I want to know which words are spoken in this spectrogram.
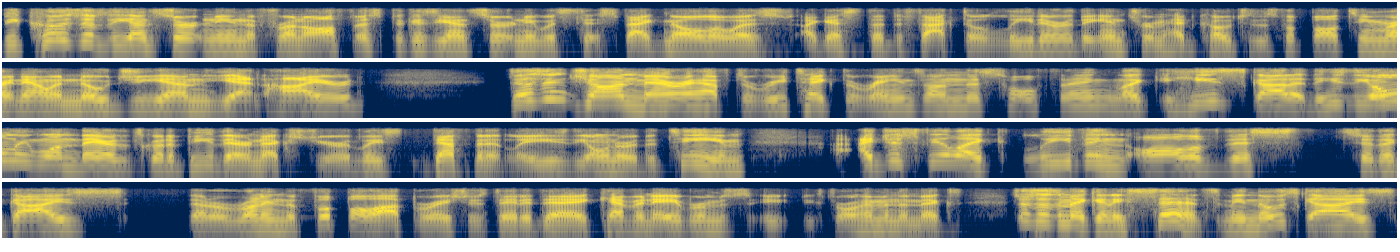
because of the uncertainty in the front office, because the uncertainty with Spagnuolo as, I guess, the de facto leader, the interim head coach of this football team right now, and no GM yet hired, doesn't John Mara have to retake the reins on this whole thing? Like he's got it. He's the only one there that's going to be there next year, at least definitely. He's the owner of the team. I just feel like leaving all of this to the guys that are running the football operations day to day, Kevin Abrams, you throw him in the mix, just doesn't make any sense. I mean, those guys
